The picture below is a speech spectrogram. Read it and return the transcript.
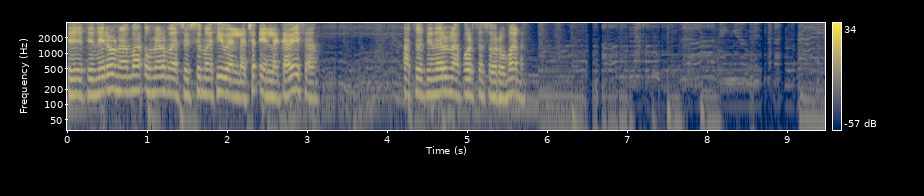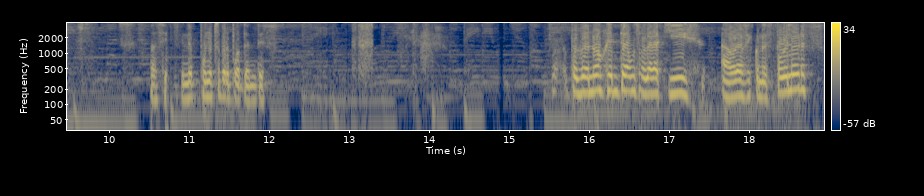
desde tener un arma, un arma de destrucción masiva en la, en la cabeza hasta tener una fuerza sobrehumana. Así, tiene puños superpotentes. Pues bueno, gente, vamos a hablar aquí ahora sí con spoilers.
